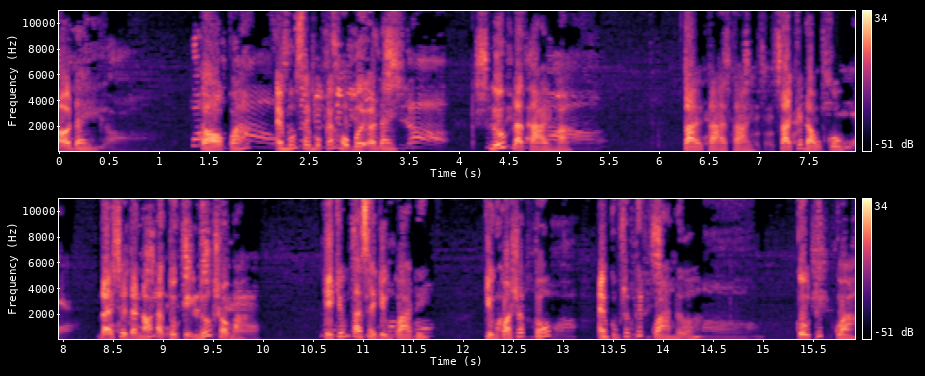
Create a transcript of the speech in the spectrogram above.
Ở đây. To quá, Em muốn xây một cái hồ bơi ở đây. Nước là tài mà. Tài tài tài Tài cái đầu cô. Đại sư đã nói là tôi kiện nước rồi mà. Vậy chúng ta xây dựng qua đi. Dựng qua rất tốt. Em cũng rất thích qua nữa. Cô thích qua.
